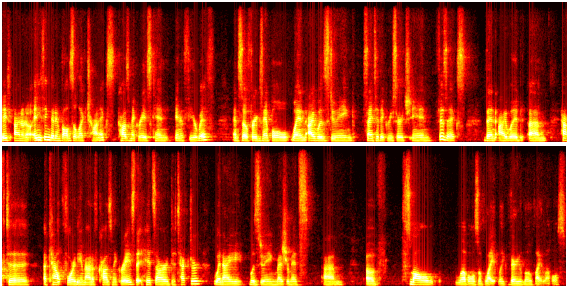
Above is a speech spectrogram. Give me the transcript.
I don't know, anything that involves electronics, cosmic rays can interfere with. And so, for example, when I was doing scientific research in physics, then I would um, have to account for the amount of cosmic rays that hits our detector when I was doing measurements um, of small levels of light, like very low light levels.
